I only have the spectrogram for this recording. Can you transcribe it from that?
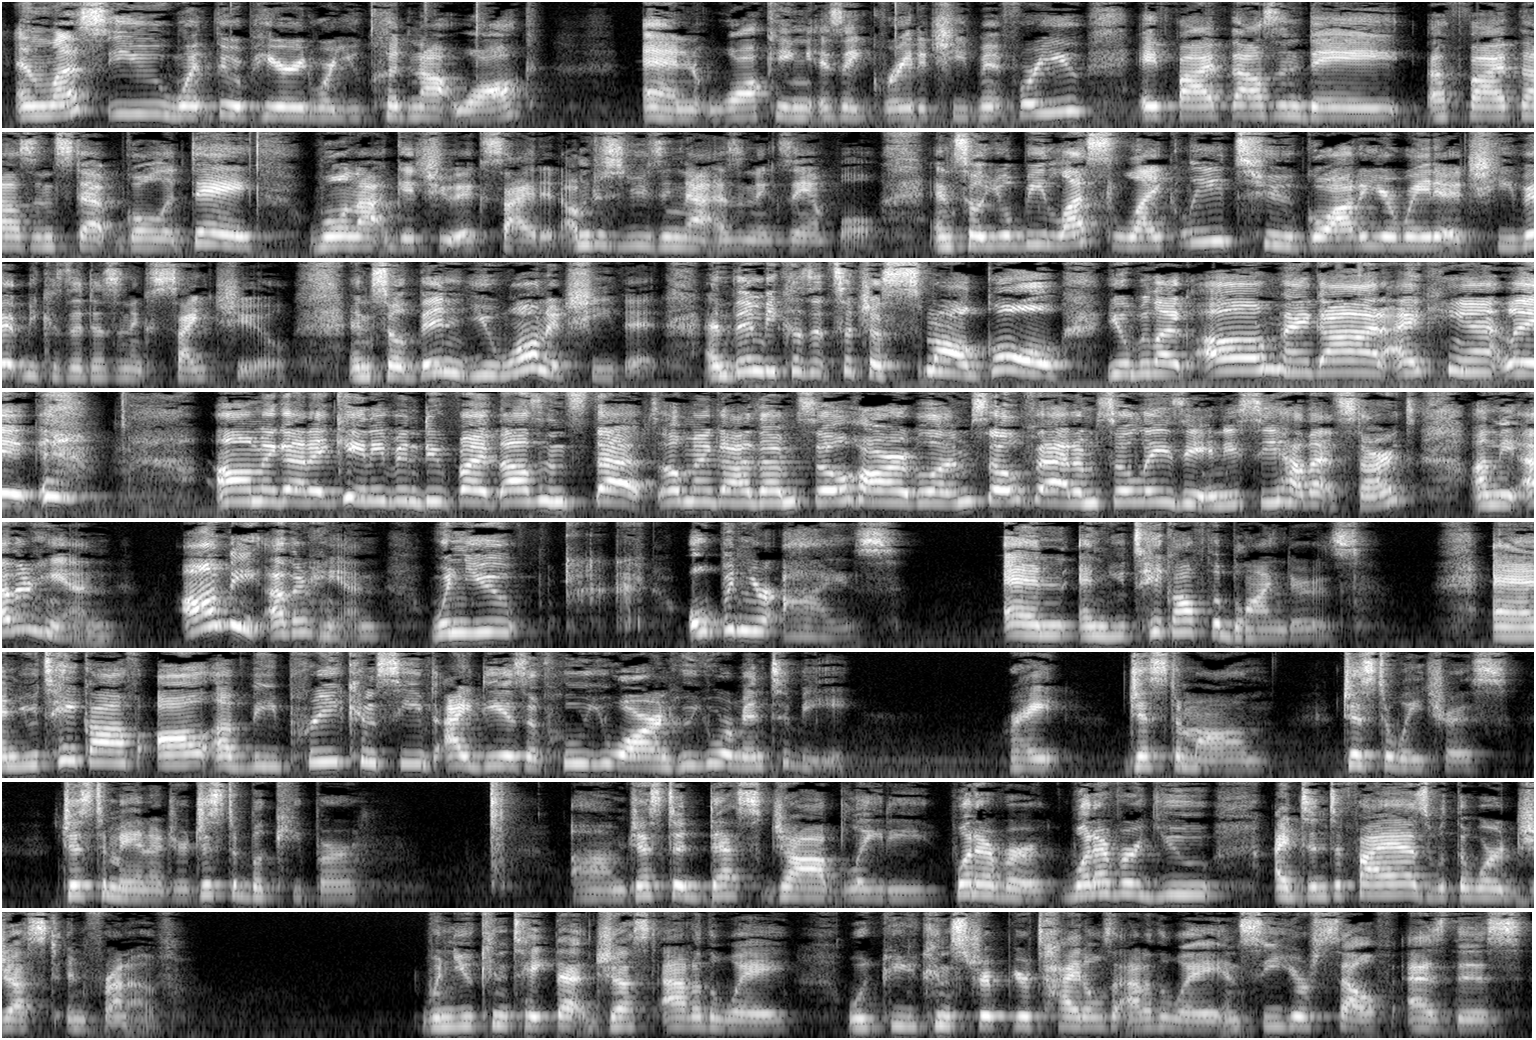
Unless you went through a period where you could not walk, and walking is a great achievement for you, a 5,000 day, a 5,000 step goal a day will not get you excited. I'm just using that as an example. And so you'll be less likely to go out of your way to achieve it because it doesn't excite you. And so then you won't achieve it. And then because it's such a small goal, you'll be like, oh my God, I can't like, Oh my God, I can't even do 5,000 steps. Oh my God, I'm so horrible. I'm so fat. I'm so lazy. And you see how that starts? On the other hand, on the other hand, when you open your eyes and, and you take off the blinders and you take off all of the preconceived ideas of who you are and who you are meant to be, right? Just a mom, just a waitress, just a manager, just a bookkeeper, um, just a desk job lady, whatever, whatever you identify as with the word just in front of. When you can take that just out of the way, when you can strip your titles out of the way and see yourself as this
